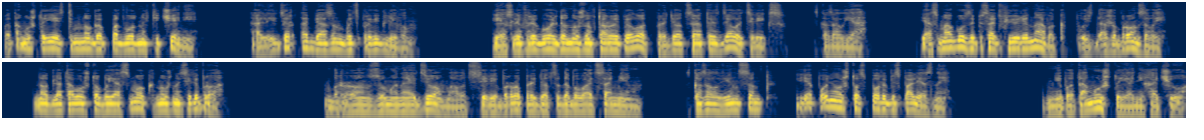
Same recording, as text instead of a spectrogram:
потому что есть много подводных течений, а лидер обязан быть справедливым. «Если Фригольду нужен второй пилот, придется это сделать, Рикс», — сказал я. «Я смогу записать Фьюри навык, пусть даже бронзовый, но для того, чтобы я смог, нужно серебро. «Бронзу мы найдем, а вот серебро придется добывать самим», — сказал Винсент. Я понял, что споры бесполезны. «Не потому, что я не хочу.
